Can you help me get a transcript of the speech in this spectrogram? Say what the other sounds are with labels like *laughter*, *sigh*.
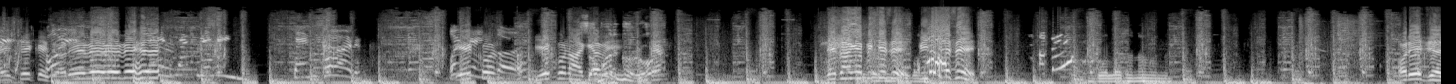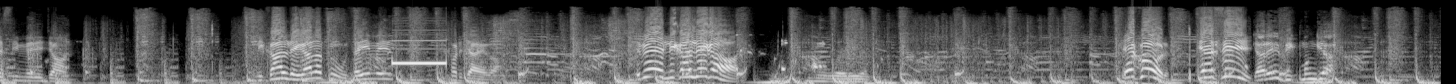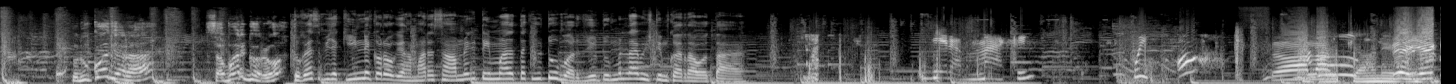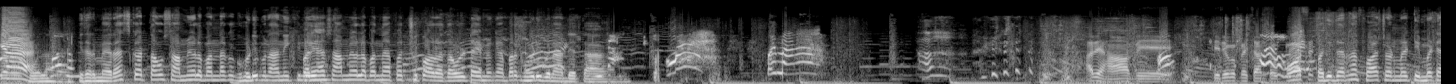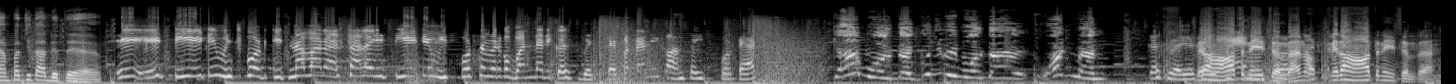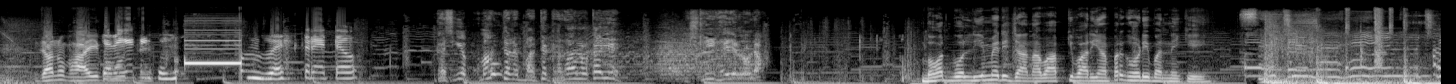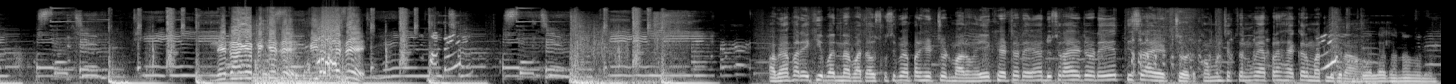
ऐसे कैसे? अरे वे वे वे सेंटर ये कौन ये कौन आ गया नेट आ गया पीछे से पीछे से। बोला था ना मैंने। और ये जैसी मेरी जान। निकाल देगा ना तू सही में फट जाएगा। अबे निकाल देगा। बढ़िया। एक और जैसी। क्या रे भिक मंगिया रुको जरा सबर करो। तो कैसे भी यकीन नहीं करोगे हमारे सामने की टीम में आज तक यूट्यूबर जो यूट्यूब में लाइव स्ट्रीम कर रहा होता है। ये क्या है? इधर मैं रस करता हूँ सामने वाला बंदा को घोड़ी बनाने के लिए। यहाँ सामने वाला बंदा यहाँ पर छुपा रहता है उल्टा ही मैं यहाँ पर घोड़ी बना देता। है अरे हाँ बे। तेरे को पहचान तो बहुत *laughs* पर इधर ना फ़र्स्ट राउंड में टीममेट यहाँ पर जिता देते हैं। A A T A team sport कितना बार साला A T A team sport से मेरे को बंदा रिक्वेस्ट भेजता है। पता नहीं कौन सा स्पोर्ट है क्या बोलता है? कुछ भी बोलता है। व्हाट मैन मेरा हाथ नहीं चल रहा है ना। मेरा हाथ नहीं चल रहा है। जानू भाई चलेगा बहुत कैसे तुम व्यस्त रहते हो। बहुत बोल लिए मेरी जान। अब आपकी बारी यहाँ पर घोड़ी बनने की। नेट आ गया पीछे से पीछे से। अब यहाँ पर एक ही बंदा बता उसको सिर्फ़ यहाँ पर हेडशॉट मारूँगा। एक हेडशॉट है दूसरा हेडशॉट है तीसरा हेडशॉट कमेंट सेक्शन में यहाँ पर हैकर मत लिखना बोला था ना मैंने।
